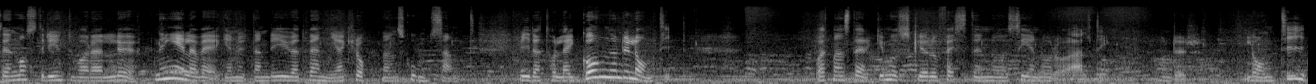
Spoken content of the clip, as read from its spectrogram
Sen måste det ju inte vara löpning hela vägen utan det är ju att vänja kroppen skonsamt vid att hålla igång under lång tid. Och att man stärker muskler och fästen och senor och allting under lång tid.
